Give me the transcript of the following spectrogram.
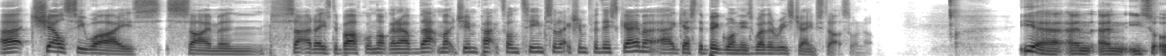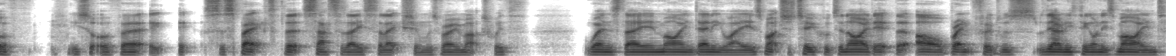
Uh, Chelsea wise, Simon, Saturday's debacle not going to have that much impact on team selection for this game. I, I guess the big one is whether Reece James starts or not. Yeah, and and you sort of you sort of uh, suspect that Saturday's selection was very much with Wednesday in mind anyway, as much as Tuchel denied it that, oh, Brentford was the only thing on his mind.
